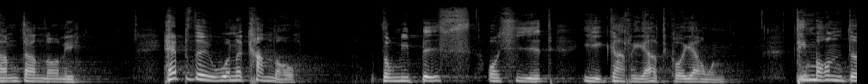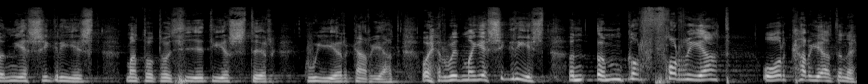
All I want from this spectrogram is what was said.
amdano ni. Heb ddew yn y canol, ddown ni byth o hyd i gariad go iawn. Dim ond yn Iesu Grist mae dod o hyd i ystyr gwir gariad. Oherwydd mae Iesu Grist yn ymgorfforiad o'r cariad yna.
